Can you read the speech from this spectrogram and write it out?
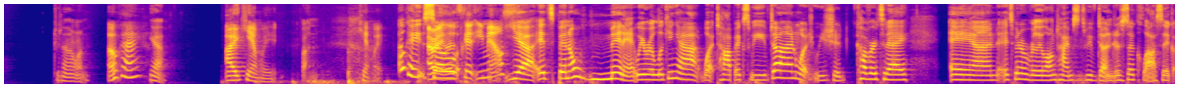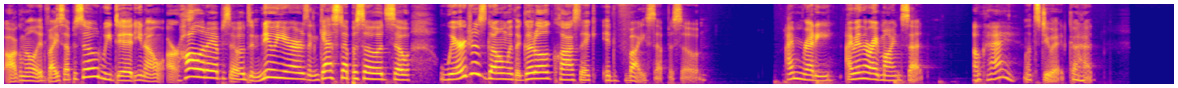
do another one. Okay, Yeah, I can't wait. fun. Can't wait. Okay, so right, let's get emails. Yeah, it's been a minute. We were looking at what topics we've done, what we should cover today. And it's been a really long time since we've done just a classic Agahmil advice episode. We did, you know, our holiday episodes and New Year's and guest episodes. So we're just going with a good old classic advice episode. I'm ready. I'm in the right mindset. Okay. Let's do it. Go ahead.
